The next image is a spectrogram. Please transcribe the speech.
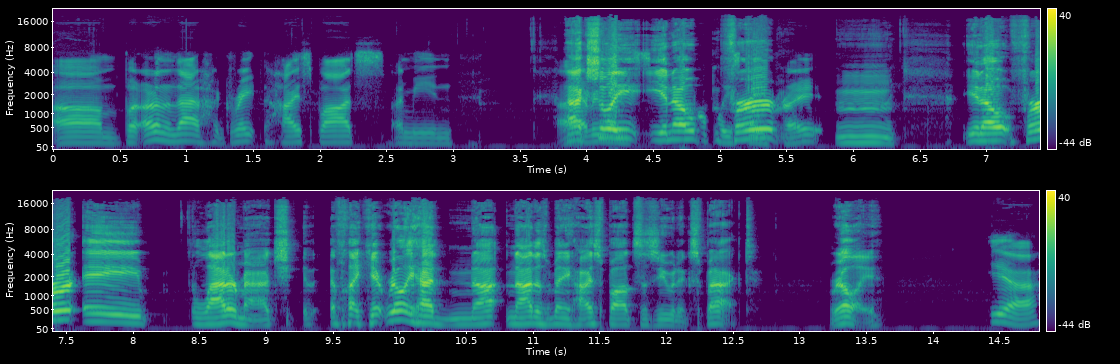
Um, but other than that, great high spots. I mean, uh, Actually, you know, for safe, right? Mm, you know, for a ladder match, like it really had not not as many high spots as you would expect, really. Yeah.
